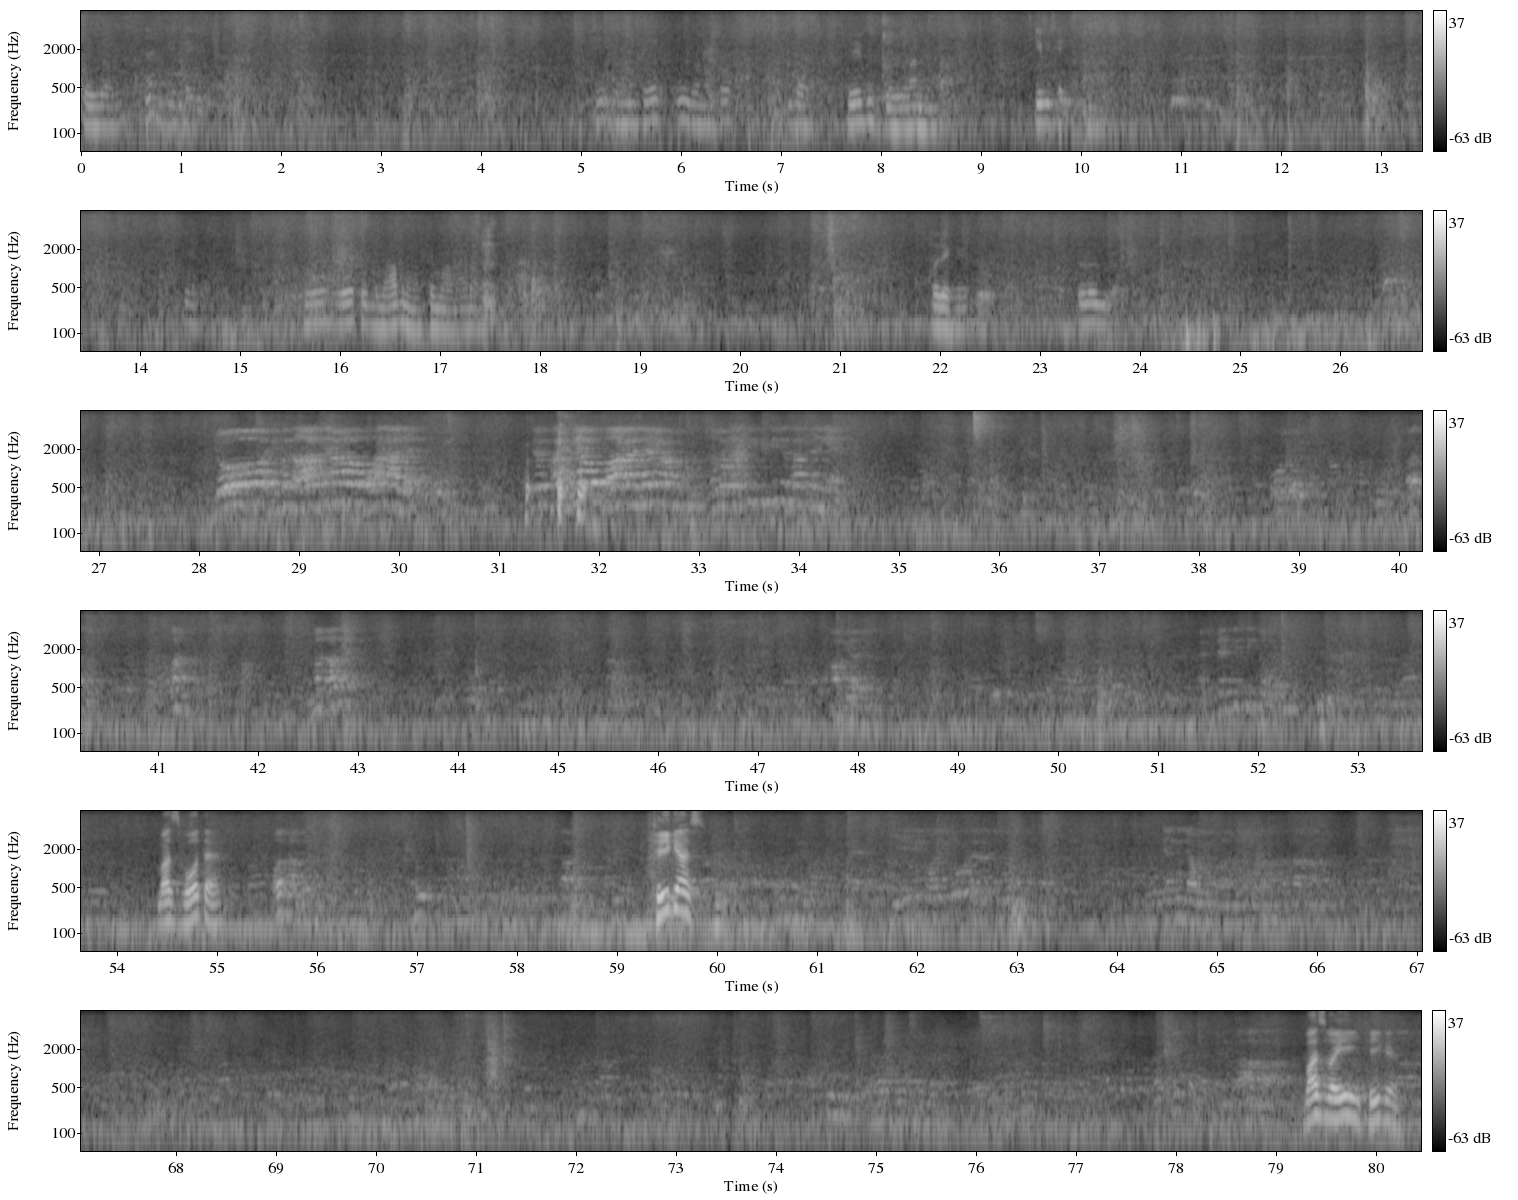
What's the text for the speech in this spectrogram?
ये भी सही है। ये भी सही है ये भी सही है। वो वो तो बना बना के मार रहा है। वो देखें बस बहुत है। ठीक है बस भाई ठीक है।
